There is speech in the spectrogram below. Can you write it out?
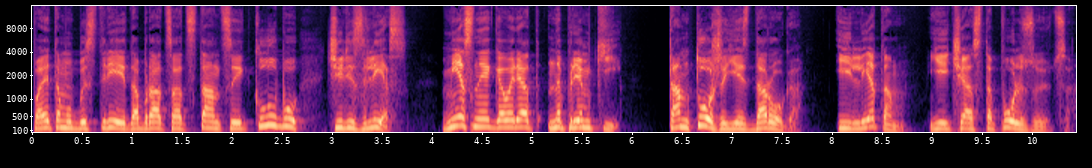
поэтому быстрее добраться от станции к клубу через лес. Местные говорят напрямки. Там тоже есть дорога. И летом ей часто пользуются.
